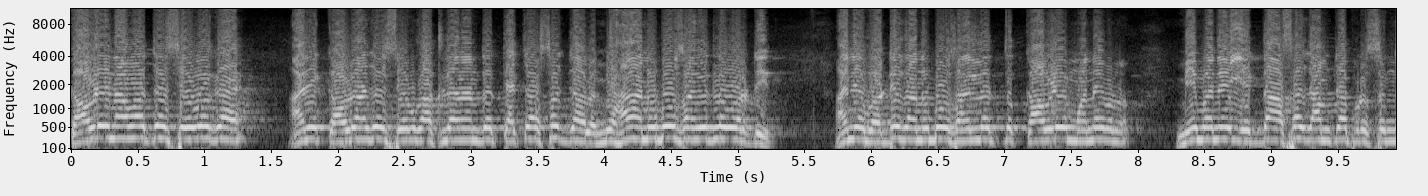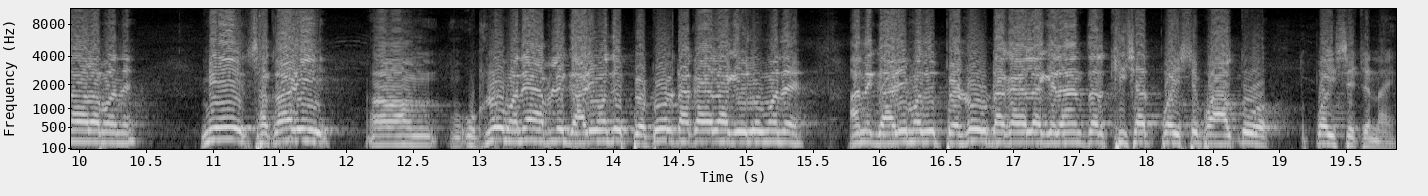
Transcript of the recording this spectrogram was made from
कावळे नावाचा सेवक आहे आणि कावळ्याचा सेवक असल्यानंतर त्याच्या असंच झालं. मी हा अनुभव सांगितलं वरटीत आणि वरटीत अनुभव सांगितलं तर कावळे म्हणे मी म्हणे एकदा असाच आमच्या प्रसंगाला म्हणे. मी सकाळी उठलो म्हणे आपली गाडीमध्ये पेट्रोल टाकायला गेलो म्हणे आणि गाडीमध्ये पेट्रोल टाकायला गेल्यानंतर खिशात पैसे पाहतो पैशाचे पैसेचे नाही.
